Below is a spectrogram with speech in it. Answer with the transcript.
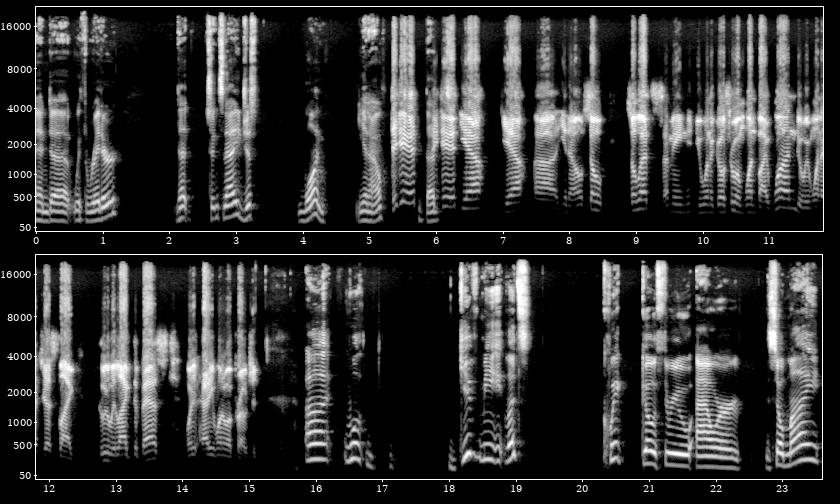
And uh, with Ridder, that Cincinnati just won. You know, They did. That- they did. Yeah, yeah. Uh, you know, so so let's. I mean, you want to go through them one by one? Do we want to just like who do we like the best? What, how do you want to approach it? Uh, well, give me. Let's quick go through our. So my,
